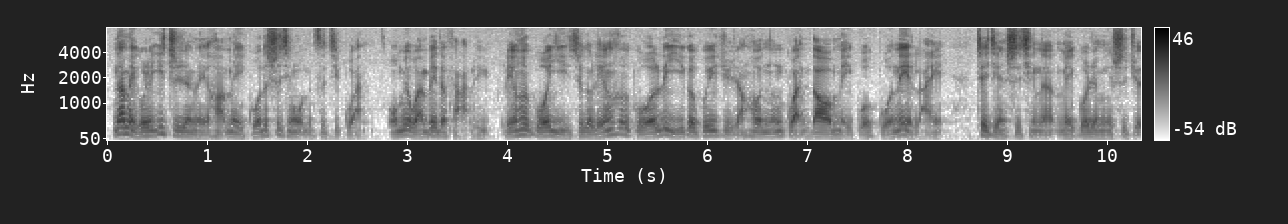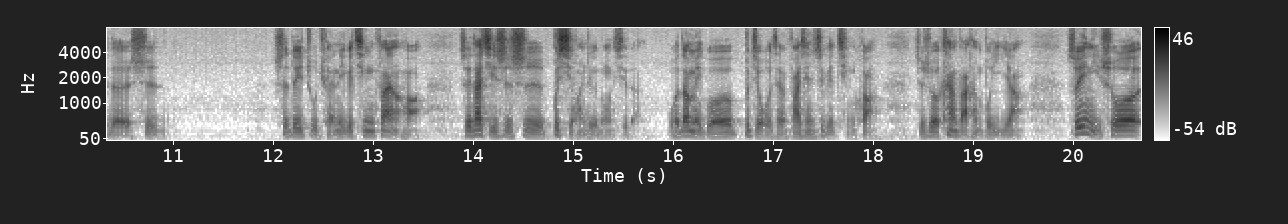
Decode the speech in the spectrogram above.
那美国人一直认为哈，美国的事情我们自己管，我们有完备的法律，联合国以这个联合国立一个规矩，然后能管到美国国内来这件事情呢，美国人民是觉得是是对主权的一个侵犯哈，所以他其实是不喜欢这个东西的。我到美国不久，我才发现这个情况，就是说看法很不一样。所以你说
